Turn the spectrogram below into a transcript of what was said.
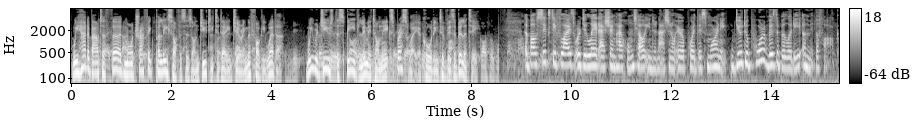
We had about a third more traffic police officers on duty today during the foggy weather. We reduced the speed limit on the expressway according to visibility. About 60 flights were delayed at Shanghai Hongqiao International Airport this morning due to poor visibility amid the fog.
